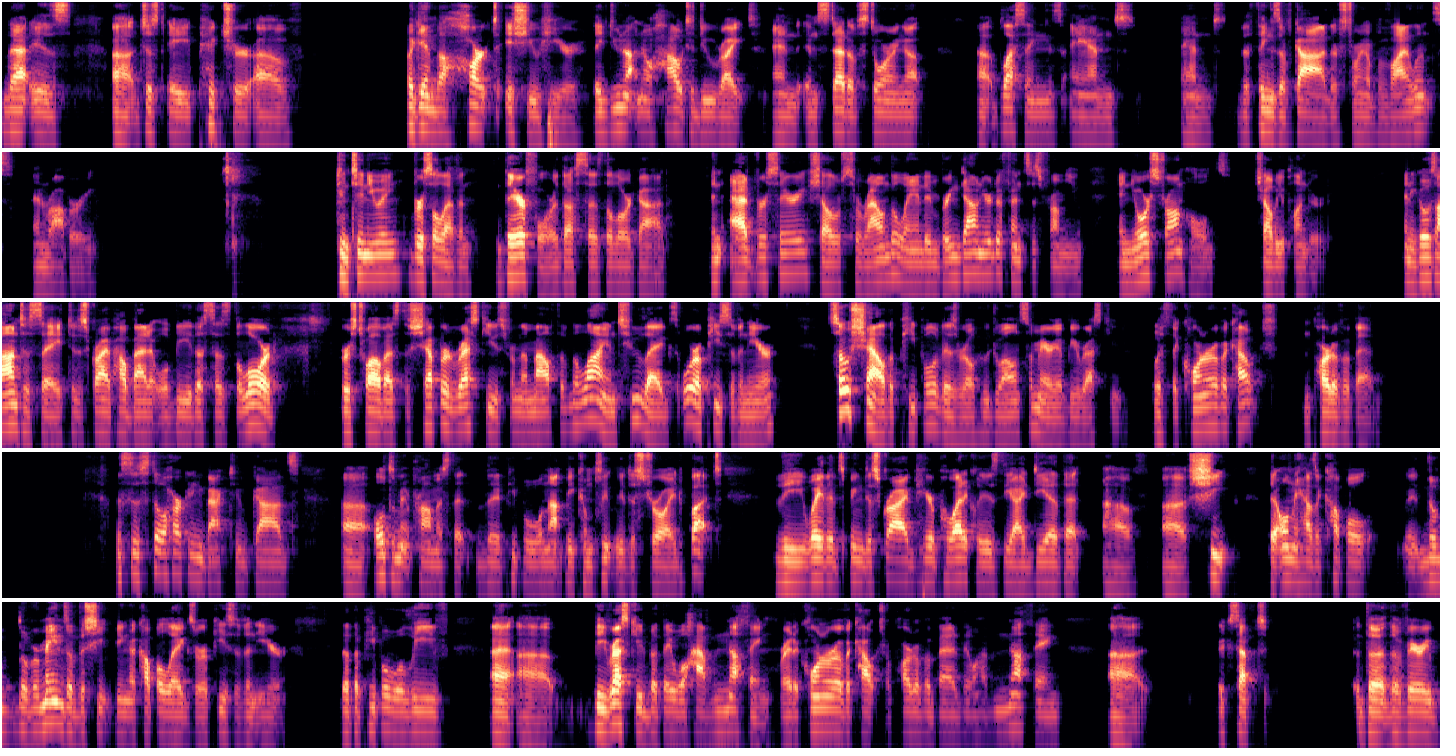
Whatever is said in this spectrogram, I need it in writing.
That is uh, just a picture of, again, the heart issue here. They do not know how to do right, and instead of storing up uh, blessings and and the things of God, they're storing up violence and robbery. Continuing, verse 11. Therefore, thus says the Lord God, an adversary shall surround the land and bring down your defenses from you, and your strongholds shall be plundered. And he goes on to say, to describe how bad it will be, thus says the Lord. Verse 12 As the shepherd rescues from the mouth of the lion two legs or a piece of an ear, so shall the people of Israel who dwell in Samaria be rescued, with the corner of a couch and part of a bed. This is still harkening back to God's uh, ultimate promise that the people will not be completely destroyed. But the way that's being described here poetically is the idea that uh, sheep that only has a couple, the, the remains of the sheep being a couple legs or a piece of an ear, that the people will leave, uh, uh, be rescued, but they will have nothing, right? A corner of a couch, a part of a bed, they will have nothing uh, except the the very,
